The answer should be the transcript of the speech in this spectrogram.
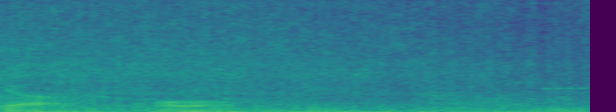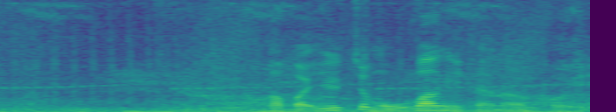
자 어. 봐봐 1.5방이잖아 거의.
